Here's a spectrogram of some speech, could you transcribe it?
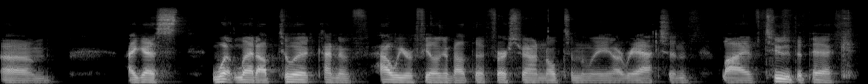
um, I guess, what led up to it, kind of how we were feeling about the first round, and ultimately our reaction live to the pick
